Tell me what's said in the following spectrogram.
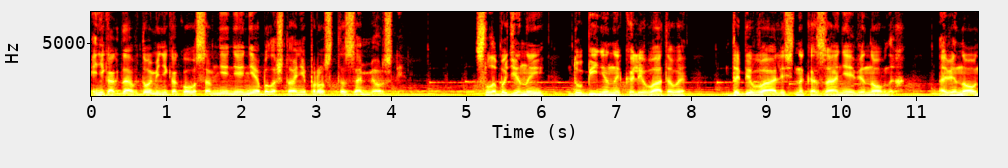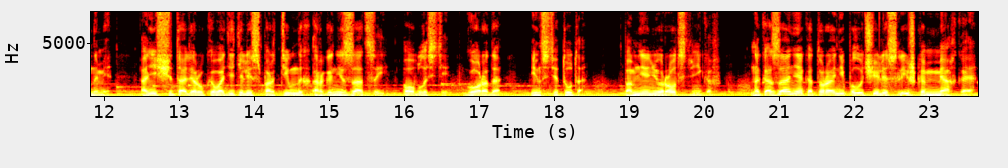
И никогда в доме никакого сомнения не было, что они просто замерзли. Слободины, Дубинины, Колеватовы добивались наказания виновных. А виновными они считали руководителей спортивных организаций, области, города, института. По мнению родственников – Наказание, которое они получили, слишком мягкое.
